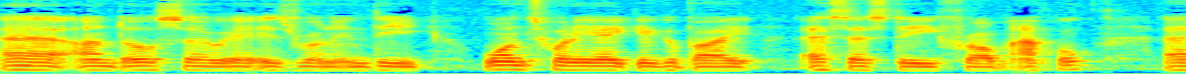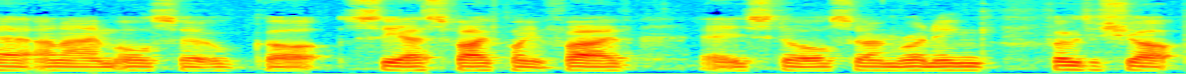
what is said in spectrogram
uh, and also it is running the 128GB SSD from Apple uh, and I'm also got CS 5.5 installed so I'm running Photoshop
